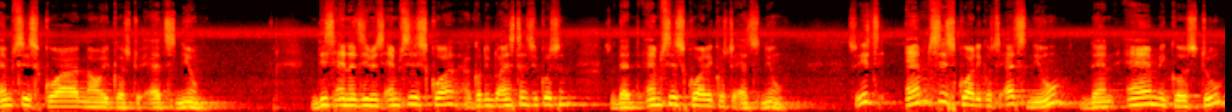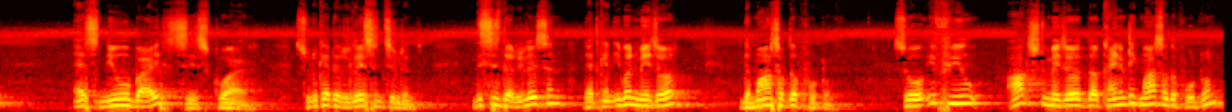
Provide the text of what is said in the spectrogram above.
mc square now equals to h nu. This energy means mc square according to Einstein's equation. So that mc square equals to h nu. So it's mc square equals to h nu, then m equals to s nu by c square. So look at the relation children. This is the relation that can even measure the mass of the photon. So if you ask to measure the kinetic mass of the photon,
